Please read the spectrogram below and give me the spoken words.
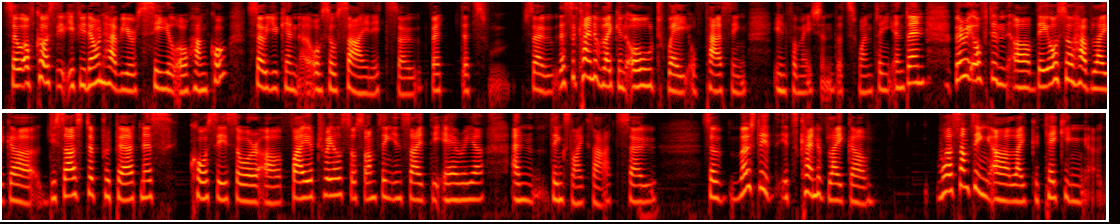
So of course, if you don't have your seal or hanko, so you can also sign it. So, but that's so that's a kind of like an old way of passing information. That's one thing. And then very often uh, they also have like uh, disaster preparedness courses or uh, fire drills or something inside the area and things like that. So, so mostly it's kind of like. Um, well, something uh, like taking uh,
